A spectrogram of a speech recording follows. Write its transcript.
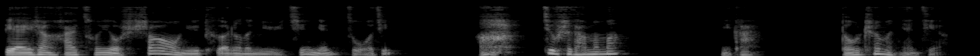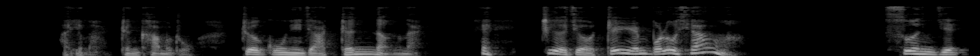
脸上还存有少女特征的女青年左静。啊，就是他们吗？你看，都这么年轻，哎呀妈，真看不出这姑娘家真能耐，嘿，这叫真人不露相嘛！瞬间，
